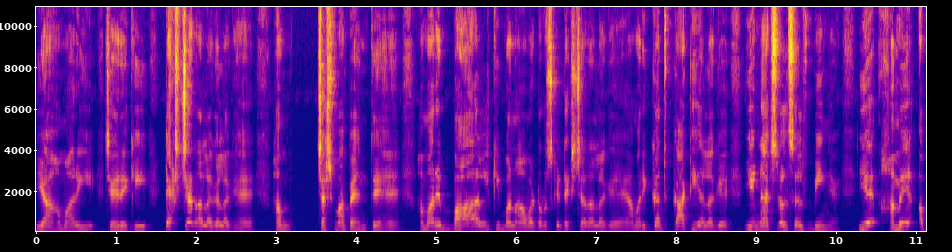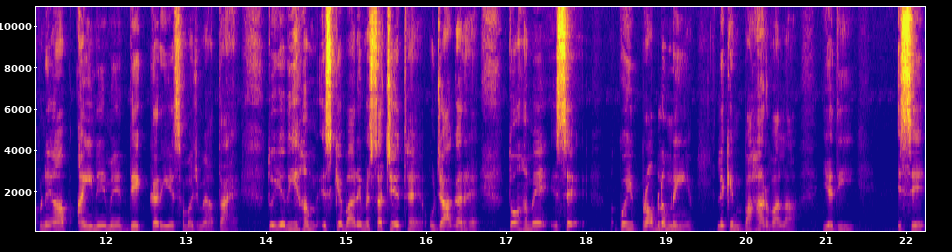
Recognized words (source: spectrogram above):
या हमारी चेहरे की टेक्सचर अलग अलग है। हम चश्मा पहनते हैं, हमारे बाल की बनावट और उसके टेक्सचर अलग है, हमारी कद काठी अलग है, ये नेचुरल सेल्फ बींग है। ये हमें अपने आप आईने में देख कर ये समझ में आता है। तो यदि हम इसके बारे में सचेत हैं, उजागर है तो हमें इससे कोई प्रॉब्लम नहीं है। लेकिन बाहर वाला यदि इसे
